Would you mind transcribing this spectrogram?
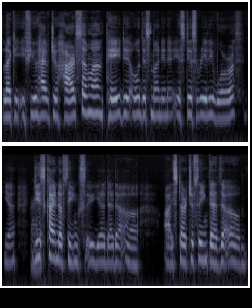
like if you have to hire someone, pay the, all this money, is this really worth? Yeah, right. these kind of things. Yeah, that uh, I start to think that. Um,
